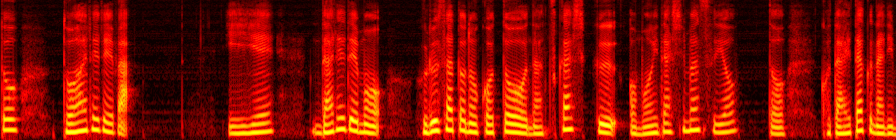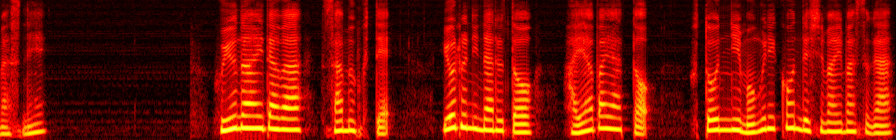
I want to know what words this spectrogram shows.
と問われればいいえ誰でもふるさとのことを懐かしく思い出しますよと答えたくなりますね。冬の間は寒くて夜になると早々と布団に潜り込んでしまいますが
